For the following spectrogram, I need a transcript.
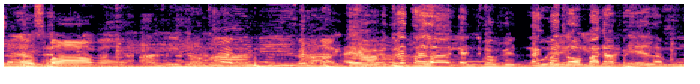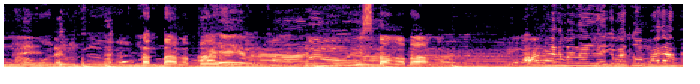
Bayasibanga. Eh, ngicela kanti bafethu. Nakubadla ubhaka vela mina. Bakbanga, boy. Eh, na. No. Isibanga banga. Ana ngilana leke badla ubhaka vela. Sikawa umpitse bini mlawa.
